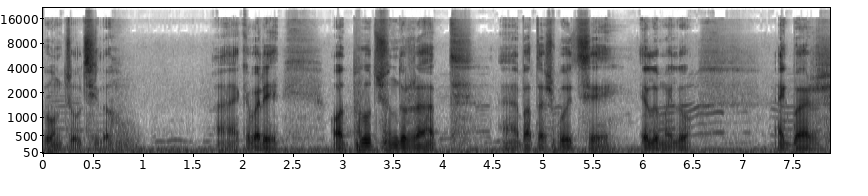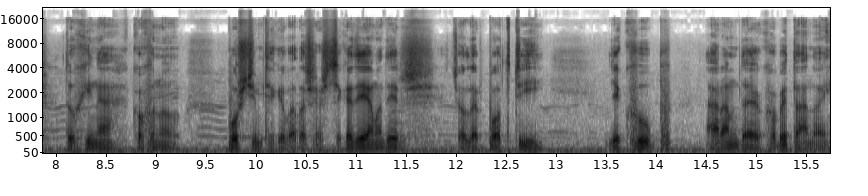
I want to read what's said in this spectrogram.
গুণ চলছিল। একেবারে অদ্ভুত সুন্দর রাত আহ, বাতাস বইছে এলোমেলো। একবার দক্ষিণা কখনো পশ্চিম থেকে বাতাস আসছে। কাজে আমাদের চলার পথটি যে খুব আরামদায়ক হবে তা নয়।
